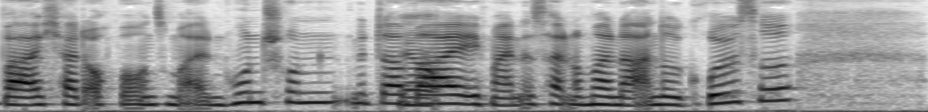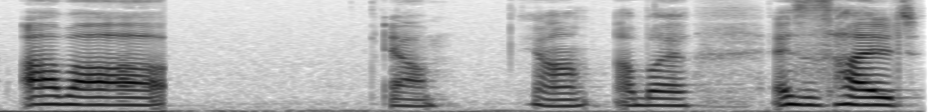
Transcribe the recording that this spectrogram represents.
war ich halt auch bei unserem alten Hund schon mit dabei. Ich meine, ist halt nochmal eine andere Größe, aber ja, Ja, aber es ist halt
